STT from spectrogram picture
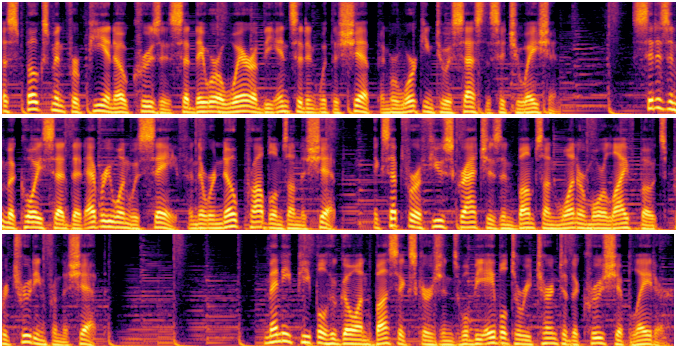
A spokesman for P&O Cruises said they were aware of the incident with the ship and were working to assess the situation. Citizen McCoy said that everyone was safe and there were no problems on the ship, except for a few scratches and bumps on one or more lifeboats protruding from the ship. Many people who go on bus excursions will be able to return to the cruise ship later.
